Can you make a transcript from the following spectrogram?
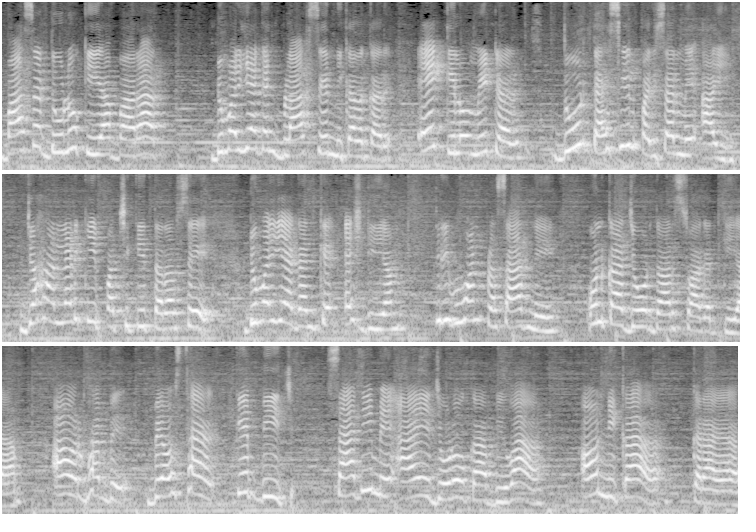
बासठ दूल्हों की यह बारात डुमरियागंज ब्लॉक से निकलकर एक किलोमीटर दूर तहसील परिसर में आई, जहाँ लड़की पक्ष की तरफ़ से डुमरियागंज के एसडीएम त्रिभुवन प्रसाद ने उनका जोरदार स्वागत किया और भव्य व्यवस्था के बीच शादी में आए जोड़ों का विवाह और निकाह कराया।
